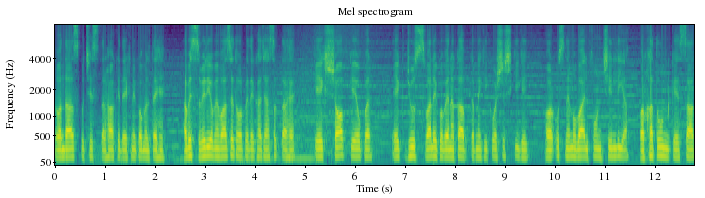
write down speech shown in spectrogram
तो अंदाज कुछ इस तरह के देखने को मिलते हैं। अब इस वीडियो में वाज तौर पर देखा जा सकता है कि एक शॉप के ऊपर एक जूस वाले को बेनकाब करने की कोशिश की गई और उसने मोबाइल फ़ोन छीन लिया और ख़तून के साथ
